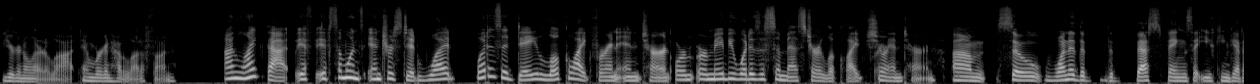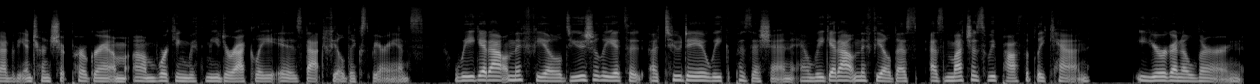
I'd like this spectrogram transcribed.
you're going to learn a lot and we're going to have a lot of fun. I like that. If if someone's interested, what what does a day look like for an intern, or or maybe what does a semester look like for an intern? Um, so one of the the best things that you can get out of the internship program, um, working with me directly, is that field experience. We get out in the field. Usually, it's a, a two day a week position, and we get out in the field as as much as we possibly can. You're going to learn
